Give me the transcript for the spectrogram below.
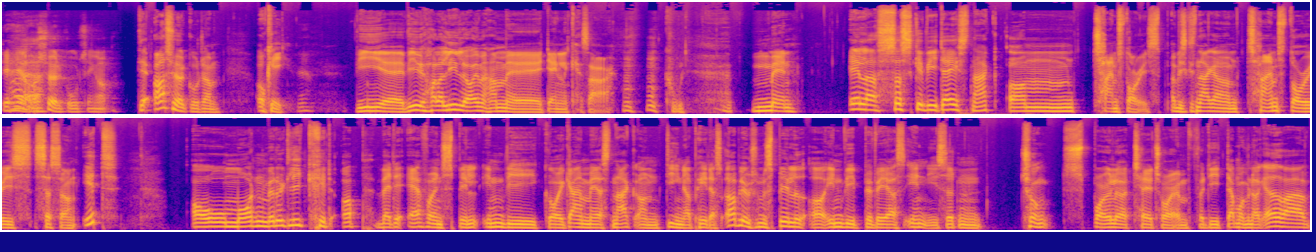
Det har jeg Ja. også hørt gode ting om. det er også hørt godt om. Okay, Ja. vi, øh, vi holder lige øje med ham, øh, Daniel Kassar. cool. Men ellers så skal vi i dag snakke om Time Stories. Og vi skal snakke om Time Stories sæson 1. Og Morten, vil du ikke lige kridte op, hvad det er for en spil, inden vi går i gang med at snakke om din og Peters oplevelse med spillet, og inden vi bevæger os ind i sådan tungt spoiler-territorium, fordi der må vi nok advare,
